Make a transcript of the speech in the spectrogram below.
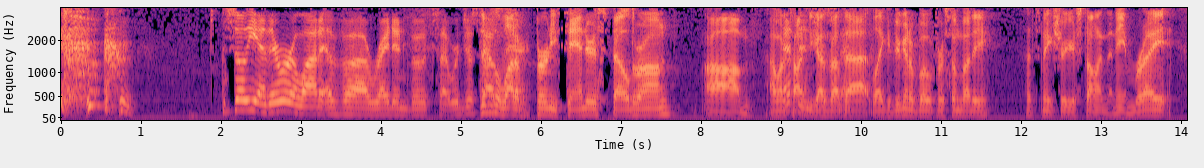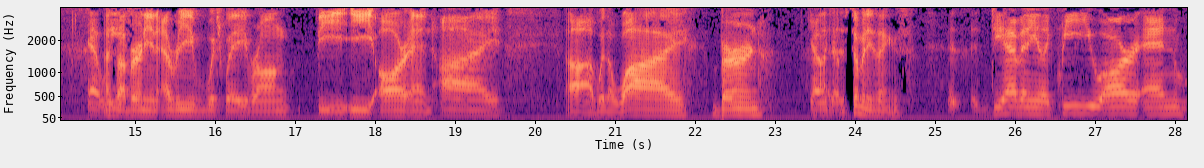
So yeah, there were a lot of uh, write-in votes that were just. There was a out lot of Bernie Sanders spelled wrong. Um, I want to talk to you guys about that. Like, if you're going to vote for somebody, let's make sure you're spelling the name right. At I least. saw Bernie in every which way wrong. B E R N I uh, with a Y. Burn. Yeah, like Uh, so many things. Do you have any like B U R N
